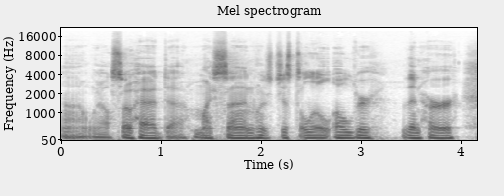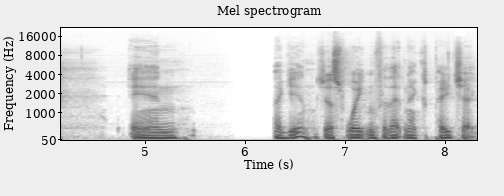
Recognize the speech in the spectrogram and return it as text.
Uh, we also had uh, my son, who was just a little older than her, and again, just waiting for that next paycheck.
